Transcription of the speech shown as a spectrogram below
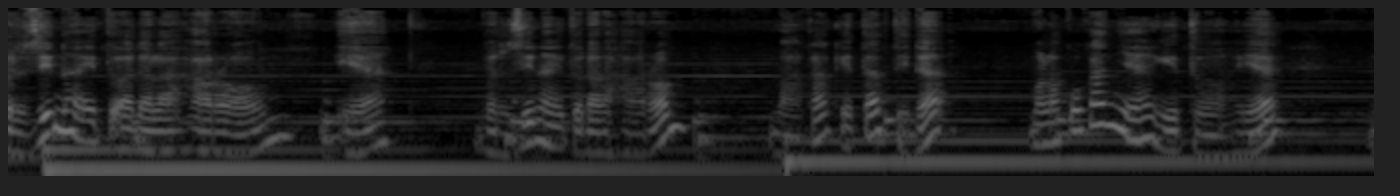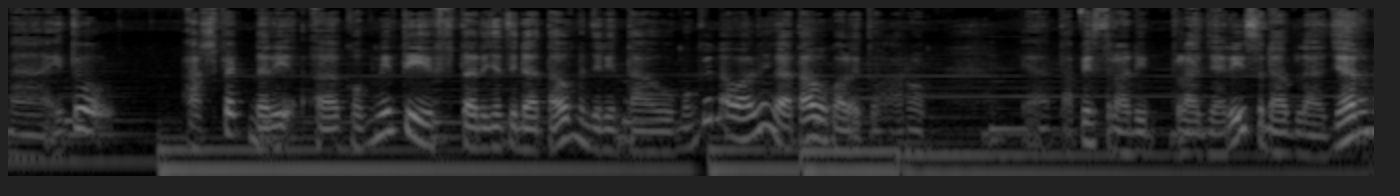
berzina itu adalah haram ya berzina itu adalah haram maka kita tidak melakukannya gitu ya. Nah itu aspek dari uh, kognitif. Tadinya tidak tahu menjadi tahu. Mungkin awalnya nggak tahu kalau itu haram ya. Tapi setelah dipelajari sudah belajar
